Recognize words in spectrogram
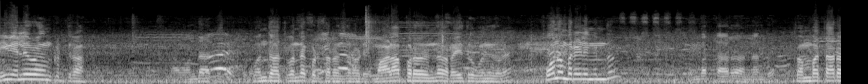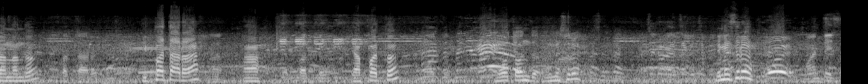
ನೀವು ಎಲ್ಲಿವರೆಗೆ ಕೊಡ್ತೀರಾ? ಒಂದು ಹತ್ತು ಬಂದ ಕೊಡ್ತಾರಂತ ನೋಡಿ. ಮಾಳಾಪುರದಿಂದ ರೈತರು ಬಂದಿದ್ದಾರೆ. ಫೋನ್ ನಂಬರ್ ಹೇಳಿ ನಿಮ್ಮದು ತೊಂಬತ್ತಾರು ಹನ್ನೊಂದು. ತೊಂಬತ್ತಾರು ಹನ್ನೊಂದು? ಇಪ್ಪತ್ತಾರು. ಇಪ್ಪತ್ತಾರ? ಹಾಂ. ಎಪ್ಪತ್ತು. ಎಪ್ಪತ್ತು? ಮೂವತ್ತೊಂದು. ನಿಮ್ಮ ಹೆಸರು? ನಿಮ್ಮ ಹೆಸರು? ಮಾಂತೇಶ್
